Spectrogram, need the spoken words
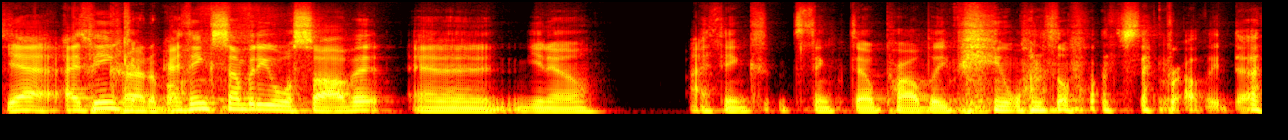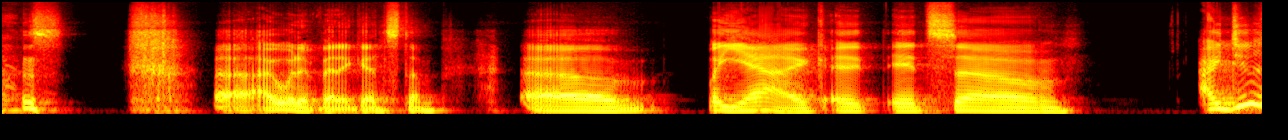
yeah, I think incredible. I think somebody will solve it, and you know, I think think they'll probably be one of the ones that probably does. Uh, I would have bet against them, um, but yeah, it, it, it's. Um, I do.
